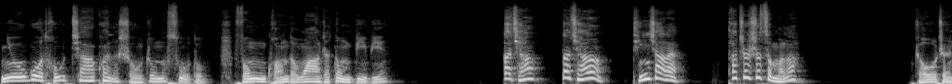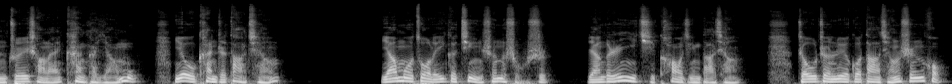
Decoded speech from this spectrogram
扭过头，加快了手中的速度，疯狂地挖着洞壁边。大强，大强，停下来！他这是怎么了？周震追上来，看看杨木，又看着大强。杨木做了一个近身的手势，两个人一起靠近大强。周震掠过大强身后，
